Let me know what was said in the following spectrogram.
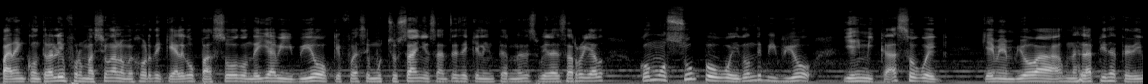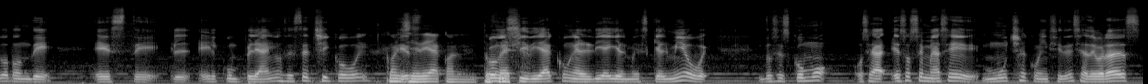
para encontrar la información a lo mejor de que algo pasó donde ella vivió, que fue hace muchos años antes de que el internet se hubiera desarrollado, ¿cómo supo, güey? ¿Dónde vivió? Y en mi caso, güey, que me envió a una lápida, te digo, donde este el, el cumpleaños de este chico, güey, es- Coincidía con tu fecha. coincidía con el día y el mes que el mío, güey. Entonces, ¿cómo? O sea, eso se me hace mucha coincidencia. De verdad es.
